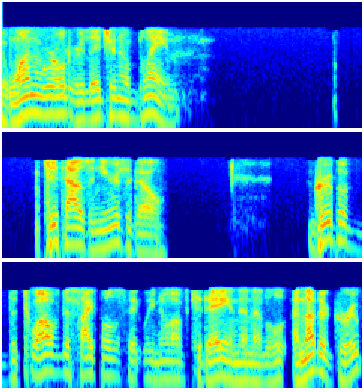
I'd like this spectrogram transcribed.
The one world religion of blame. 2,000 years ago, a group of the 12 disciples that we know of today and then another group,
